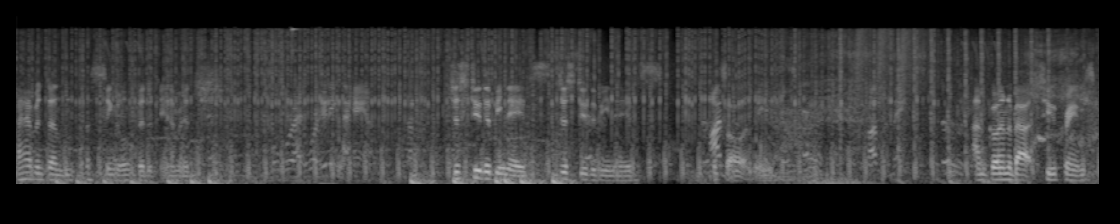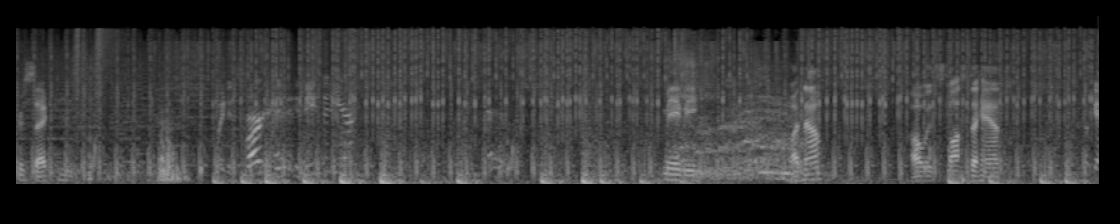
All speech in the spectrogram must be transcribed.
I haven't done a single bit of damage. Well, we're, we're hitting the hand. Just do the beenades. Just do the beenades. That's I'm all it needs. I'm going about two frames per second. Wait, is Spark, is, is Ethan here? Maybe. What now? Oh, it's lost a hand. Okay,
